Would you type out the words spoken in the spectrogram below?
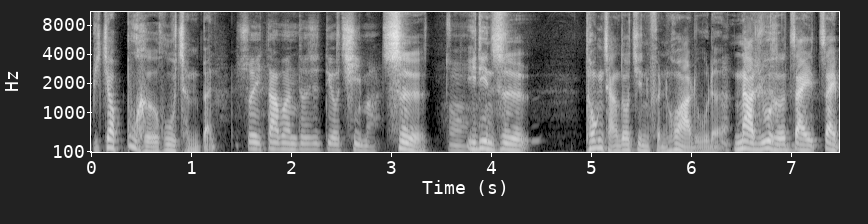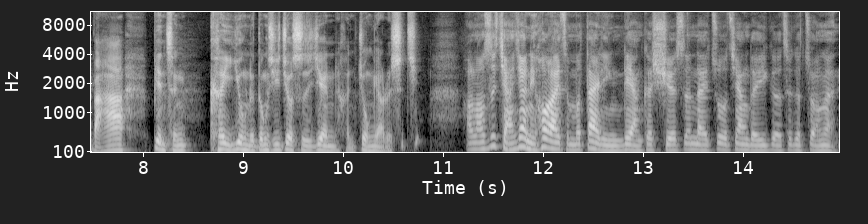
比较不合乎成本。所以大部分都是丢弃嘛？是，一定是通常都进焚化炉了。那如何再再把它变成可以用的东西，就是一件很重要的事情。好，老师讲一下你后来怎么带领两个学生来做这样的一个这个专案。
